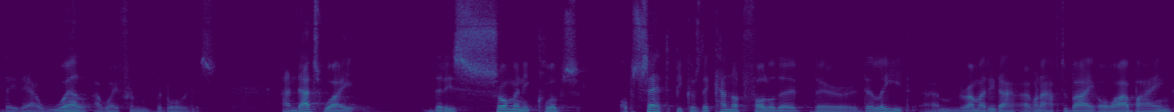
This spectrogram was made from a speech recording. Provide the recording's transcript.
they, they are well away from the borders, and that's why there is so many clubs upset because they cannot follow the, their their lead. Um, Real Madrid are, are going to have to buy or are buying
